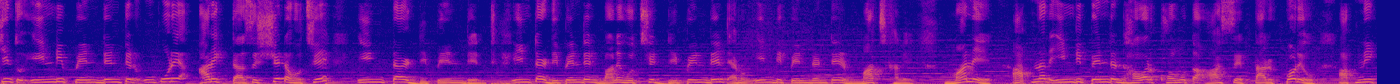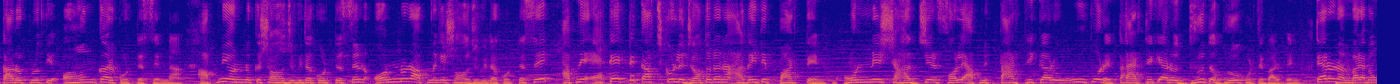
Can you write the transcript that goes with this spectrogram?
কিন্তু ইন্ডিপেন্ডেন্টের উপরে আরেকটা আছে, সেটা হচ্ছে ইন্টারডিপেন্ডেন্ট ইন্টারডিপেন্ডেন্ট মানে হচ্ছে ডিপেন্ডেন্ট এবং ইন্ডিপেন্ডেন্টের মাঝখানে। মানে আপনার ইন্ডিপেন্ডেন্ট হওয়ার ক্ষমতা আছে তারপরেও আপনি কারও প্রতি অহংকার করতেছেন না। আপনি অন্যকে সহযোগিতা করতেছেন, অন্যরা আপনাকে সহযোগিতা করতেছে। আপনি একা একটা কাজ করলে যতটা না আগাইতে পারতেন, অন্যের সাহায্যের ফলে আপনি তার থেকে আরও উপরে, তার থেকে আরও দ্রুত গ্রো করতে পারবেন। তেরো নাম্বার এবং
